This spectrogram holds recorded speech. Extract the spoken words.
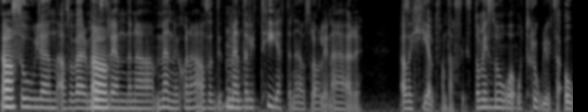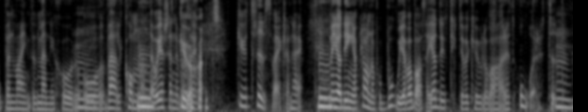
Ja. Solen, alltså värmen, Ja. stränderna, människorna. Alltså Mm. mentaliteten i Australien är alltså helt fantastisk. De är så Mm. otroligt så open-minded människor Mm. och välkomnande. Mm. Och jag kände bara Gud så vad skönt. Gud jag trivs verkligen här. Mm. Men jag hade inga planer på att bo. Jag var bara så här, jag tyckte det var kul att vara här ett år typ. Mm.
